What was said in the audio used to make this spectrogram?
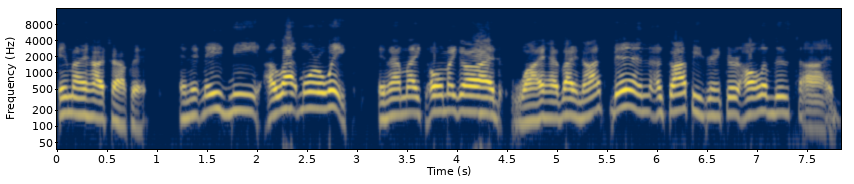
in my hot chocolate and it made me a lot more awake. And I'm like, oh my god, why have I not been a coffee drinker all of this time?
